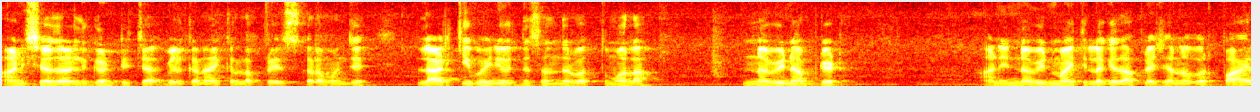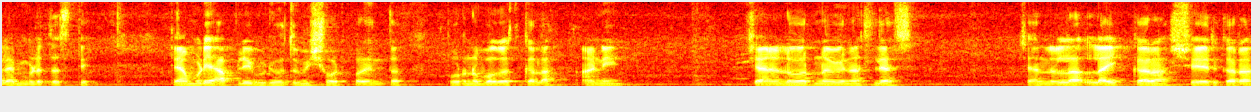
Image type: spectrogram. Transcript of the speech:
आणि शेजारील घंटीच्या बेलकन आयकनला प्रेस करा. म्हणजे लाडकी बहीण योजनेसंदर्भात तुम्हाला नवीन अपडेट आणि नवीन माहिती लगेच आपल्या चॅनलवर पाहायला मिळत असते. त्यामुळे आपले व्हिडिओ तुम्ही शॉर्टपर्यंत पूर्ण बघत करा आणि चॅनलवर नवीन असल्यास चॅनलला लाईक करा शेअर करा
